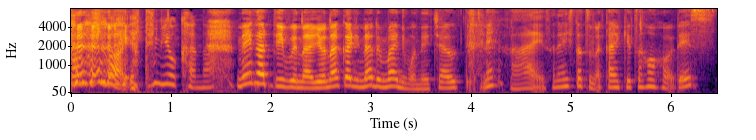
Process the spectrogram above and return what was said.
本番の日はやってみようかな。ネガティブな夜中になる前にも寝ちゃうっていうね。はい。それ一つの解決方法です。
